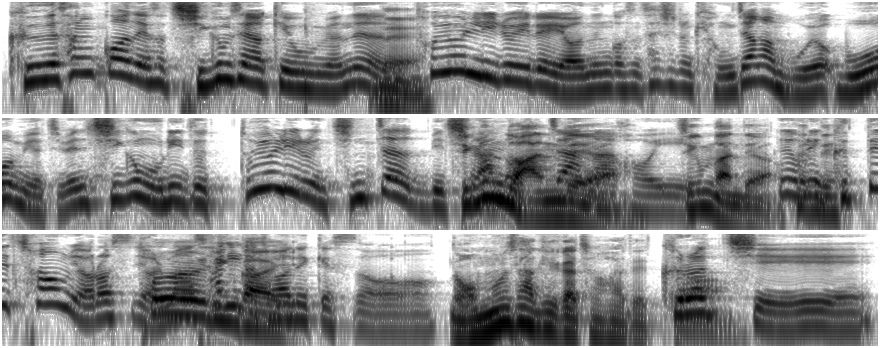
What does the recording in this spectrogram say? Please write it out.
그 상권에서 지금 생각해 보면은 네. 토요일 일요일에 여는 것은 사실은 굉장한 모여, 모험이었지. 왜냐면 지금 우리도 토요일 일요일은 진짜 며칠 지금도 안 없잖아, 돼요. 거의. 지금도 안 돼요. 근데 우리 근데 그때 처음 열었으니 얼마나 사기가 저하됐겠어. 너무 사기가 저하됐죠. 그렇지.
